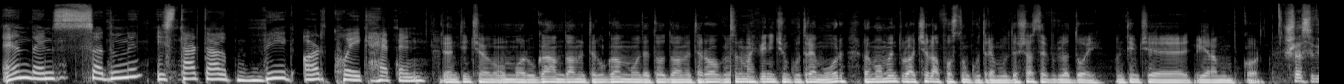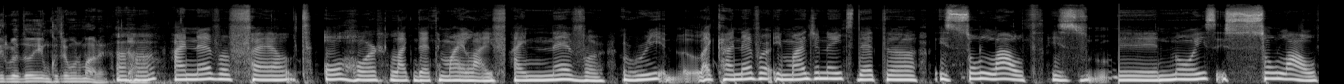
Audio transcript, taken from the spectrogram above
And then suddenly it started a big earthquake happen. În timp ce mă rugam, Doamne, te rugăm mult de tot, Doamne, te rog, să nu mai fie niciun cutremur. În momentul acela a fost un cutremur de 6,2, în timp ce eram în port. 6,2 e un cutremur mare. Uh-huh. I never felt horror like that in my life. I never re- like I never imagined that uh, it's so loud. Is the noise is so loud.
